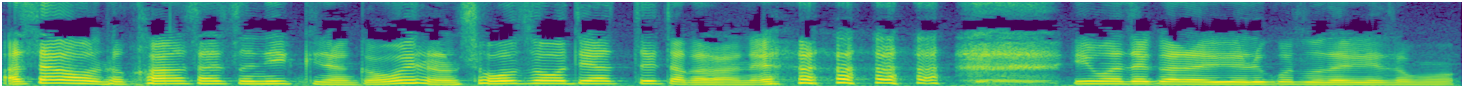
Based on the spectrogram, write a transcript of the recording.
朝顔の観察日記なんか、俺らの想像でやってたからね 今だから言えることだけども。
